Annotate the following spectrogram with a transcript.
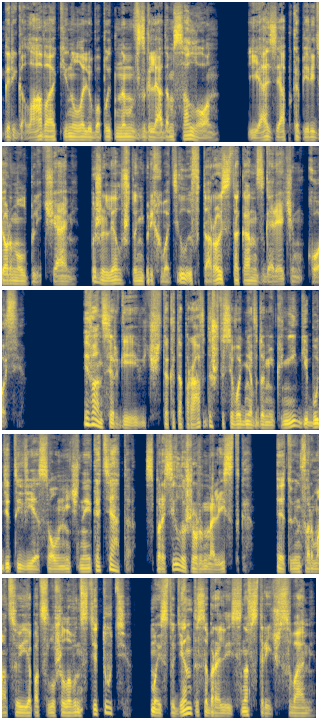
Григолава окинула любопытным взглядом салон. Я зябко передернул плечами, пожалел, что не прихватил и второй стакан с горячим кофе. «Иван Сергеевич, так это правда, что сегодня в Доме книги будет и ве солнечные котята?» — спросила журналистка. Эту информацию я подслушала в институте. Мои студенты собрались на встречу с вами.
